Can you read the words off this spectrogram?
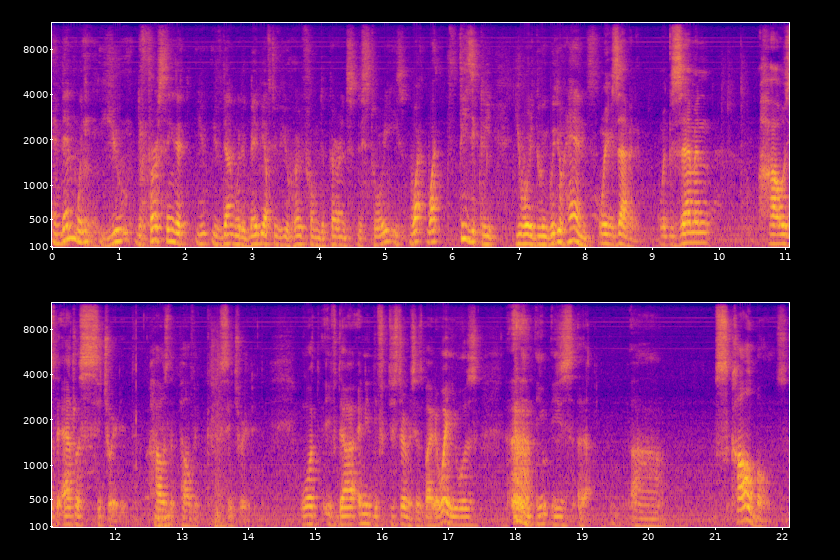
And then when you, the first thing that you, you've done with the baby after you heard from the parents the story is what, what physically you were doing with your hands. We examine him. We examine how is the atlas situated, how is the pelvic situated, what if there are any disturbances. By the way, he was his uh, uh, skull bones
